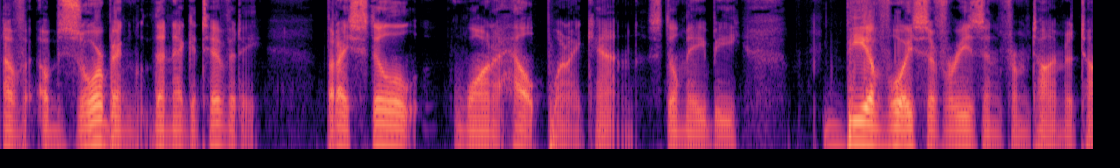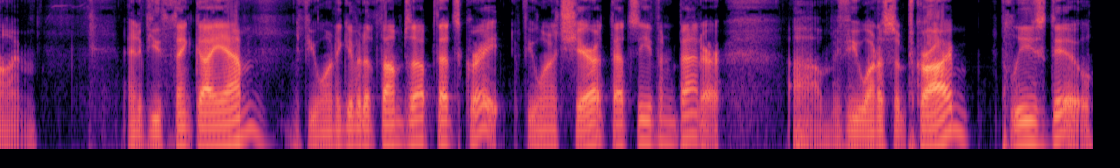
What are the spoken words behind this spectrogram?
of absorbing the negativity. But I still want to help when I can. Still maybe be a voice of reason from time to time. And if you think I am, if you want to give it a thumbs up, that's great. If you want to share it, that's even better. Um, if you want to subscribe, please do.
